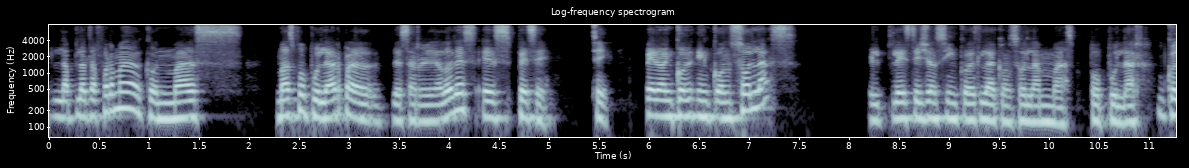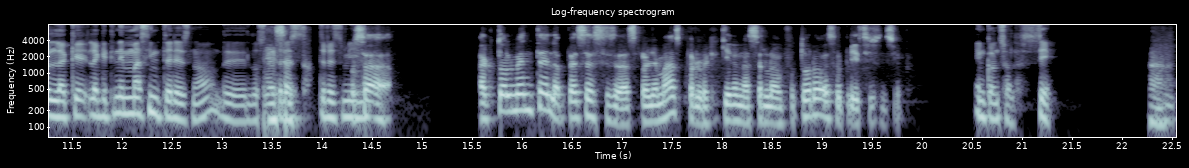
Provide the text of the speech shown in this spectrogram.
la plataforma con más, más popular para desarrolladores es PC. Sí. Pero en, con- en consolas, el PlayStation 5 es la consola más popular. Con la que, la que tiene más interés, ¿no? De los tres- Exacto. 3000. o sea, actualmente la PC se desarrolla más, pero lo que quieren hacerlo en futuro es el PlayStation 5. En consolas, sí. Ah,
